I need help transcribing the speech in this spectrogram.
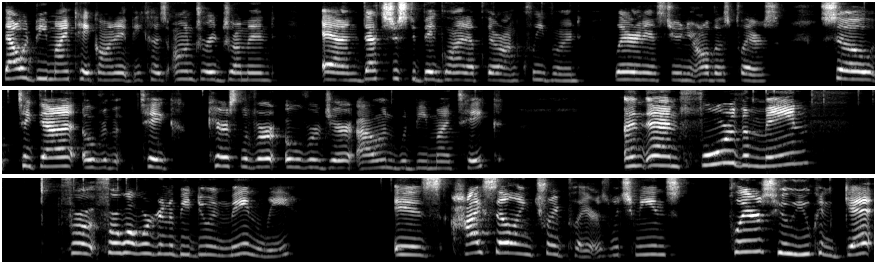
That would be my take on it because Andre Drummond, and that's just a big lineup there on Cleveland. Larry Nance Jr., all those players. So take that over the take Caris LeVert over Jarrett Allen would be my take. And then for the main for for what we're to be doing mainly is high selling trade players, which means players who you can get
